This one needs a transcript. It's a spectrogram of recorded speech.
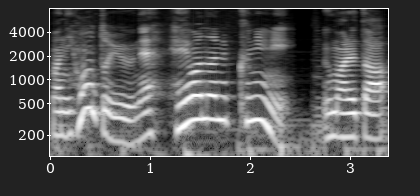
まあ、日本というね平和な国に生まれた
